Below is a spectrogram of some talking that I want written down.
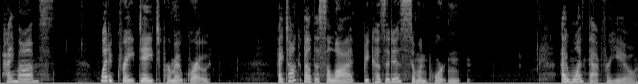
Hi, moms. What a great day to promote growth. I talk about this a lot because it is so important. I want that for you.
